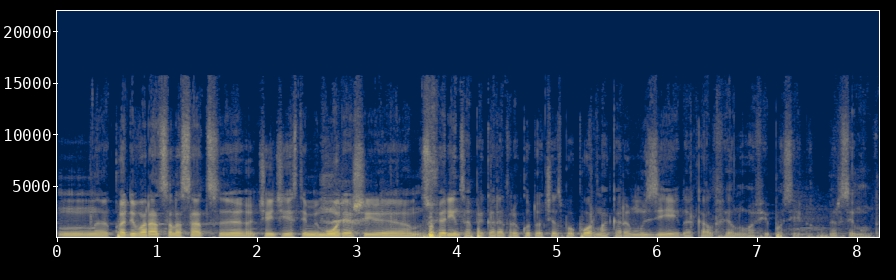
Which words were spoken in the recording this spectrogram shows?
mm, cu adevărat să lăsați uh, ceea ce este memoria și uh, suferința pe care a trecut acest popor, măcar în muzei, dacă altfel nu va fi posibil. Mersi mult.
